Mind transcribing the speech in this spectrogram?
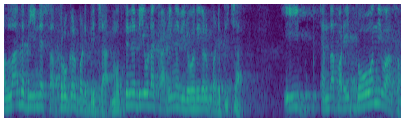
അള്ളാന്റെ ദീന്റെ ശത്രുക്കൾ പഠിപ്പിച്ച മുത്തുനബിയുടെ കഠിന വിരോധികൾ പഠിപ്പിച്ച ഈ എന്താ പറയുക തോന്നിവാസം.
